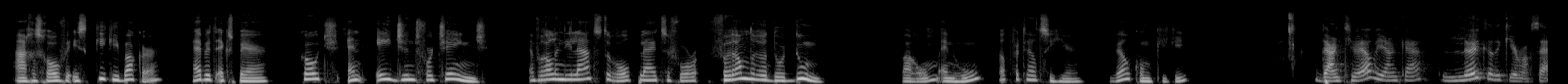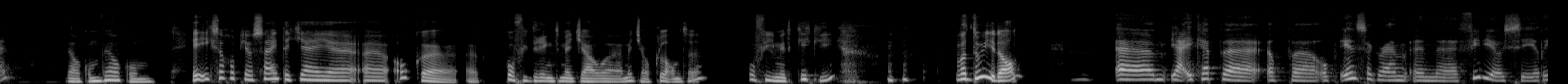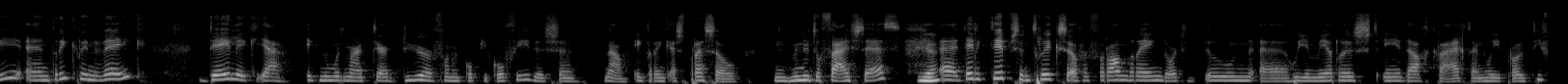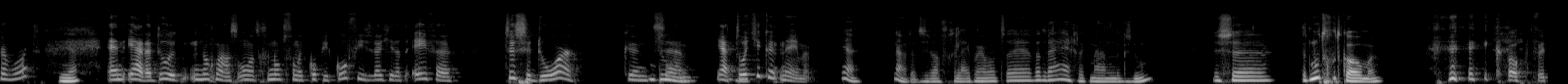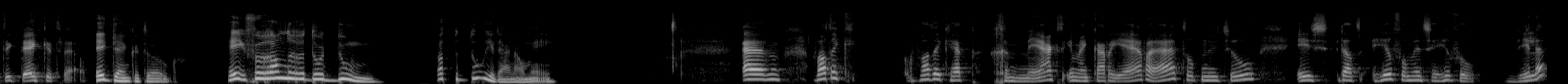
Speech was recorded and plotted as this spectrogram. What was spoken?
Aangeschoven is Kiki Bakker, habit expert, coach en agent for change. En vooral in die laatste rol pleit ze voor veranderen door doen. Waarom en hoe, dat vertelt ze hier. Welkom Kiki. Dankjewel Bianca. Leuk dat ik hier mag zijn. Welkom, welkom. Hey, ik zag op jouw site dat jij uh, uh, ook uh, koffie drinkt met, jou, met jouw klanten. Koffie met Kiki. Wat doe je dan? Um, ja, ik heb op, op Instagram een videoserie en drie keer in de week deel ik, ja, ik noem het maar ter duur van een kopje koffie. Dus nou, ik drink espresso een minuut of vijf, zes. Ja. Uh, deel ik tips en trucs over verandering door te doen, uh, hoe je meer rust in je dag krijgt en hoe je productiever wordt. Ja. En ja, dat doe ik nogmaals onder het genot van een kopje koffie, zodat je dat even tussendoor kunt, uh, ja, tot je kunt nemen. Ja, nou dat is wel vergelijkbaar wat, wat wij eigenlijk maandelijks doen. Dus dat moet goed komen. ik hoop het, ik denk het wel. Ik denk het ook. hey, veranderen door doen. Wat bedoel je daar nou mee? Um, wat, ik, wat ik heb gemerkt in mijn carrière hè, tot nu toe, is dat heel veel mensen heel veel willen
